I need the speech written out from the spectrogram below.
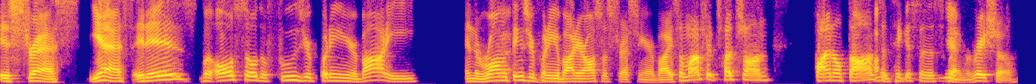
is stress. Yes, it is, but also the foods you're putting in your body and the wrong things you're putting in your body are also stressing your body. So, Mobster, touch on final thoughts um, and take us to a disclaimer. Yeah. Great show.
